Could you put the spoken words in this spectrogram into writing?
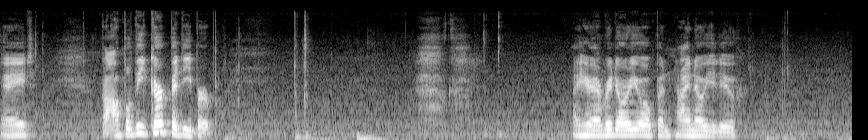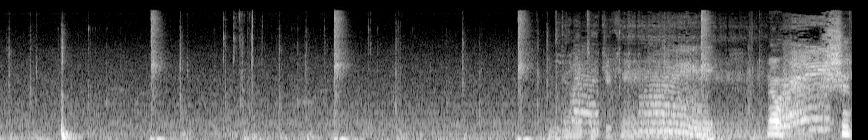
eight, gobbledygurpity burp. Oh, God. I hear every door you open. I know you do. I'm gonna take your cane. No. Shit.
